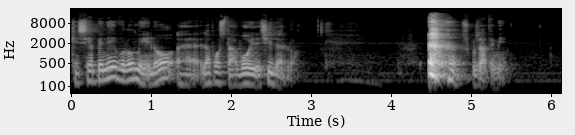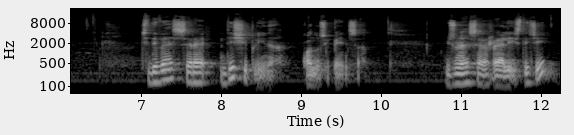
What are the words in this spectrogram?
che sia benevolo o meno, eh, dopo sta a voi deciderlo scusatemi, ci deve essere disciplina quando si pensa. Bisogna essere realistici,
